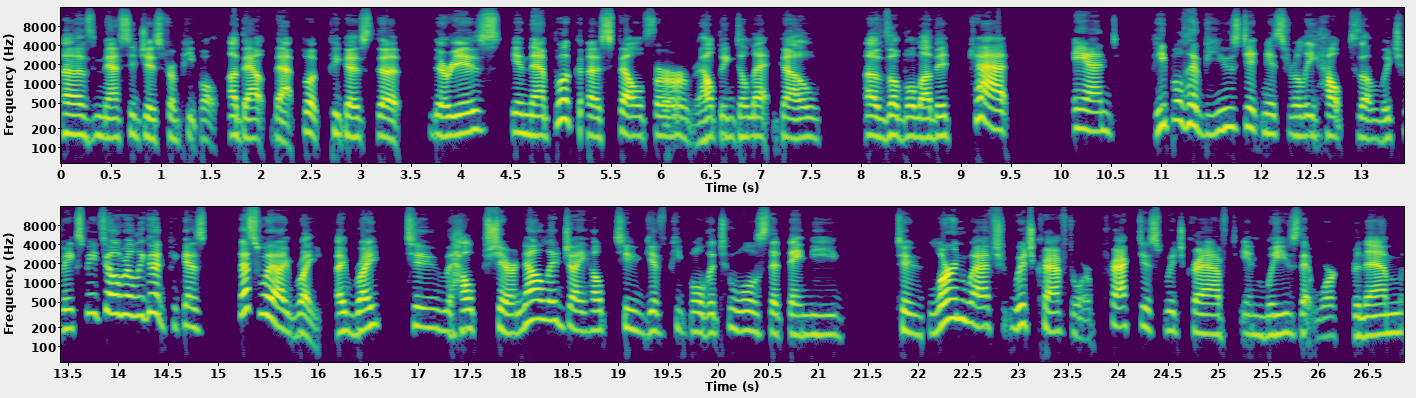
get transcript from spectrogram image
of messages from people about that book because the there is in that book a spell for helping to let go of a beloved cat. And people have used it and it's really helped them, which makes me feel really good because that's why I write. I write to help share knowledge. I help to give people the tools that they need to learn witch, witchcraft or practice witchcraft in mm-hmm. ways that work for them.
